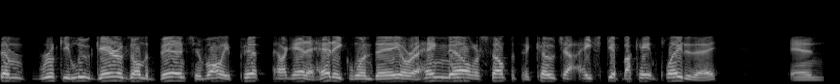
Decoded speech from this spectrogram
Some rookie Lou Gehrig's on the bench, and Wally Pipp like had a headache one day or a hangnail or something. Said, "Coach, I, hey Skip, I can't play today," and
